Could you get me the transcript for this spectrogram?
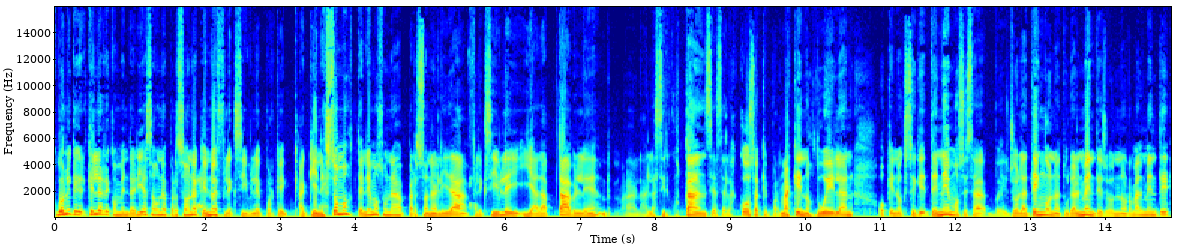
¿vos le, ¿qué le recomendarías a una persona que no es flexible? Porque a quienes somos tenemos una personalidad flexible y, adaptable a, las circunstancias, a las cosas que por más que nos duelan o que no tenemos esa, yo la tengo naturalmente, yo normalmente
